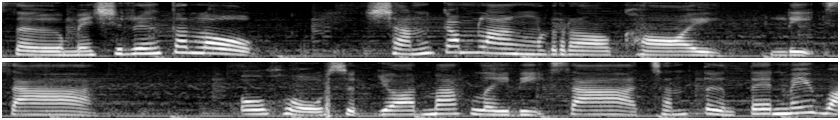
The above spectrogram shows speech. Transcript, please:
เซอร์ไม่ใช่เรื่องตลก ฉันกำลังรอคอย ลิซ่า โอ้โห สุดยอดมากเลยลิซ่า ฉันตื่นเต้นไม่ไหว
